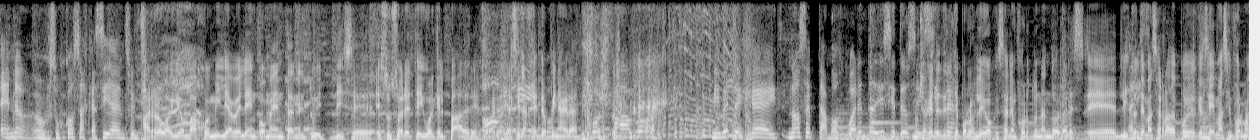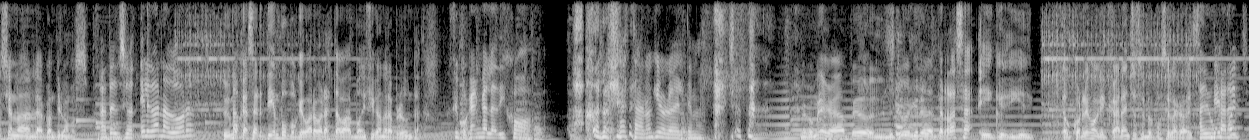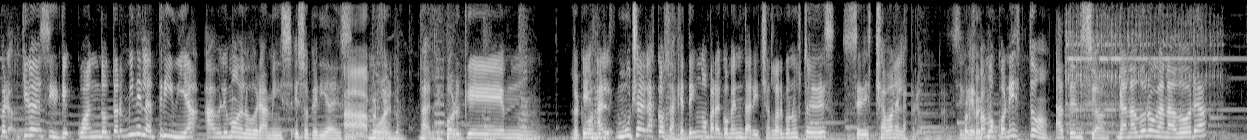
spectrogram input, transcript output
en uh, sus cosas que hacía en su interior. Arroba guion bajo Emilia Belén comenta en el tweet, dice, es un sorete igual que el padre. Bueno, y así la gente opina gratis. Por favor. Nivel de hate. No aceptamos. 40, 17 o Mucha gente triste por los legos que salen fortuna en dólares. Eh, listo, Clarísimo. tema cerrado. Después de que si hay más información la, la continuamos. Atención, el ganador. Tuvimos que hacer tiempo porque Bárbara estaba modificando la pregunta. Sí, porque Angala dijo. Ya está, no quiero hablar del tema. Me comí cagada pedo, le tuve que ir a la terraza y, y, y corrijo que el carancho se me puso en la cabeza. Hay un Después, canal. pero quiero decir que cuando termine la trivia, hablemos de los Grammys. Eso quería decir. Ah, perfecto. Bueno, dale. Porque mm, Lo que eh, al- muchas de las cosas que tengo para comentar y charlar con ustedes se deschaban en las preguntas. Así que vamos con esto. Atención, ganador o ganadora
